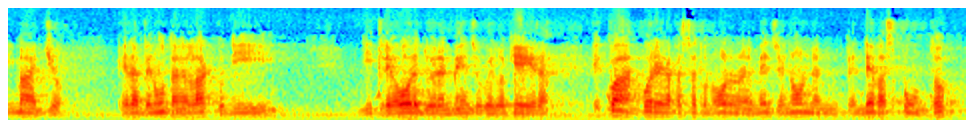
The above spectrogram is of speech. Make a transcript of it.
di, Maggio era avvenuta nell'arco di, di tre ore, due ore e mezzo, quello che era, e qua ancora era passato un'ora, un'ora e mezzo e non prendeva spunto,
